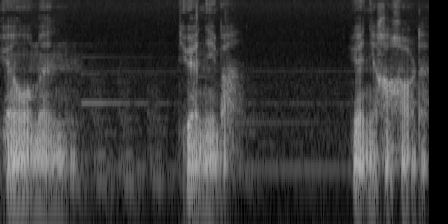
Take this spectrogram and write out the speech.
愿我们，愿你吧，愿你好好的。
